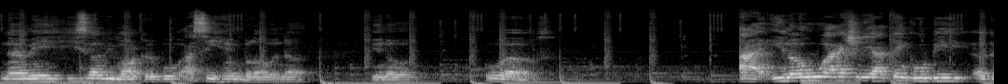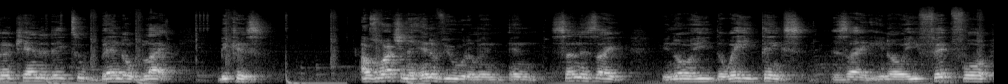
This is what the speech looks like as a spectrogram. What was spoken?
You know what I mean? He's gonna be marketable. I see him blowing up. You know, who else? I, you know who actually I think will be a good candidate to Bando Black because I was watching an interview with him and, and son is like, you know, he the way he thinks is like, you know, he fit for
